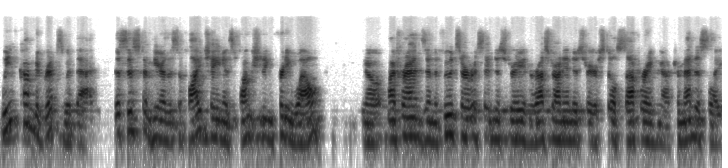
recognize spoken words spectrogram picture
we've come to grips with that. The system here, the supply chain is functioning pretty well. You know, my friends in the food service industry and the restaurant industry are still suffering uh, tremendously.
